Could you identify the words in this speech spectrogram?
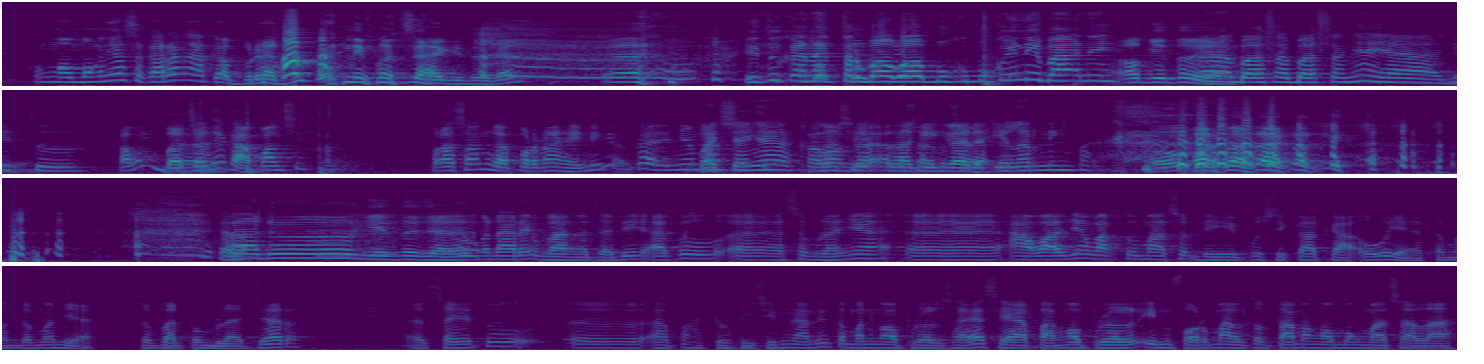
Ngomongnya sekarang agak berat juga nih saya gitu kan. Itu karena terbawa buku-buku ini, Pak nih. Oh gitu ya. Nah, bahasa-bahasanya ya gitu. Kamu bacanya kapan sih? Perasaan nggak pernah ini kan kayaknya masih Bacanya kalau masih nggak lagi nggak ada e-learning, Pak. Oh, Aduh, gitu jadi menarik banget. Jadi aku eh, sebenarnya eh, awalnya waktu masuk di Pusdiklat KU ya, teman-teman ya, sobat pembelajar, eh, saya tuh eh, apa aduh di sini nanti teman ngobrol saya siapa? Ngobrol informal terutama ngomong masalah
